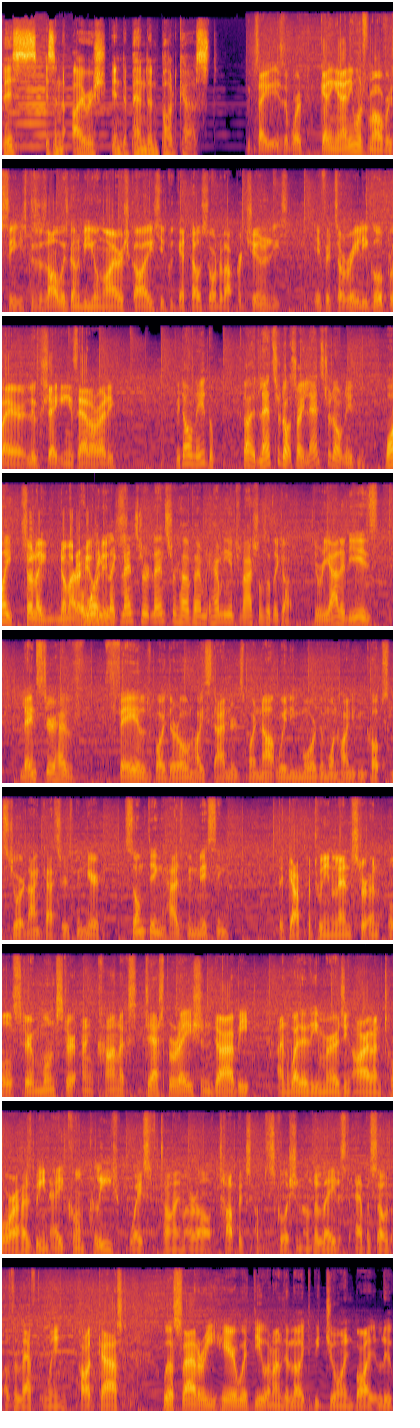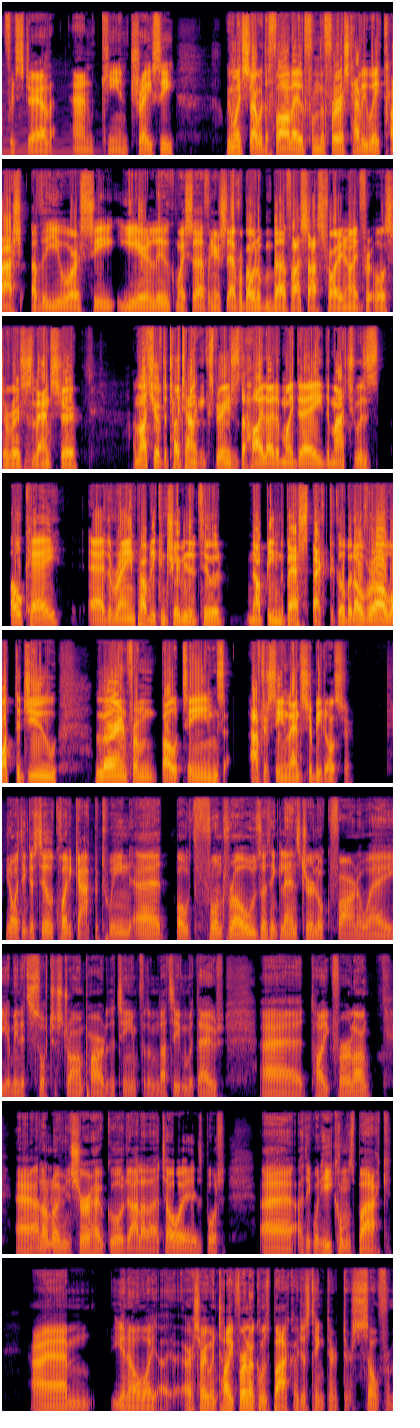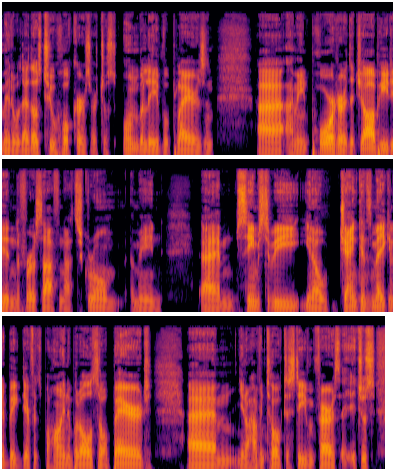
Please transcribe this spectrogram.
This is an Irish independent podcast. We'd say, is it worth getting in anyone from overseas? Because there's always going to be young Irish guys who could get those sort of opportunities. If it's a really good player, Luke's shaking his head already. We don't need them. Uh, Leinster don't. Sorry, Leinster don't need them. Why? So like, no matter Why? who it is, Like Leinster, Leinster have how many, how many internationals have they got? The reality is, Leinster have failed by their own high standards by not winning more than one Heineken Cup since Stuart Lancaster has been here. Something has been missing. The gap between Leinster and Ulster, Munster and Connacht's desperation derby, and whether the emerging Ireland tour has been a complete waste of time are all topics of discussion on the latest episode of the Left Wing podcast. Will Slattery here with you, and I'm delighted to be joined by Luke Fitzgerald and Cian Tracey. We might start with the fallout from the first heavyweight clash of the URC year. Luke, myself, and yourself were both up in Belfast last Friday night for Ulster versus Leinster. I'm not sure if the Titanic experience was the highlight of my day. The match was okay. Uh, the rain probably contributed to it not being the best spectacle. But overall, what did you learn from both teams after seeing Leinster beat Ulster? You know, I think there's still quite a gap between uh, both front rows. I think Leinster look far and away. I mean, it's such a strong part of the team for them. That's even without uh, Tadhg Furlong. Uh, and I'm not even sure how good Ala'alatoa is, but uh, I think when he comes back, um, you know, I, or sorry, when Tadhg Furlong comes back, I just think they're they're so formidable. There, those two hookers are just unbelievable players. And uh, I mean, Porter, the job he did in the first half in that scrum, I mean, um, seems to be, you know, Jenkins making a big difference behind it, but also Baird, um, you know, having talked to Stephen Ferris, it just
